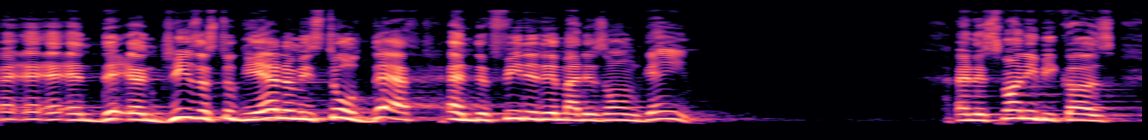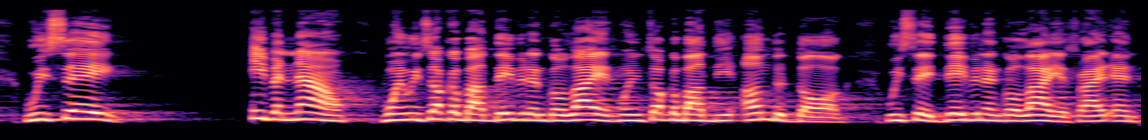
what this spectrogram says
And, and, and, and, Jesus took the enemy's tool, death, and defeated him at his own game. And it's funny because we say, even now, when we talk about David and Goliath, when we talk about the underdog, we say David and Goliath, right? And,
